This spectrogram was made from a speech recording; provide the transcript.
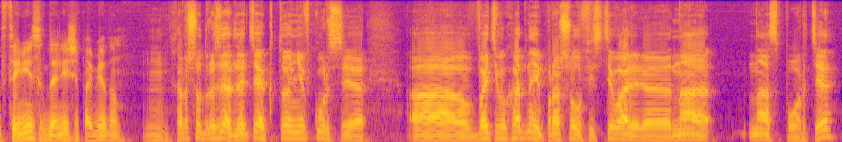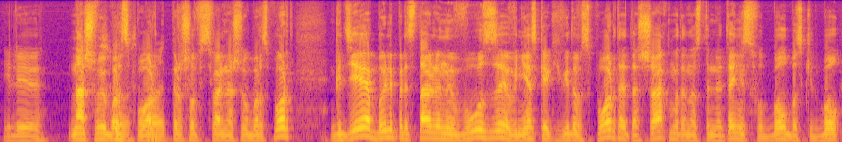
стремимся к дальнейшим победам. Хорошо, друзья, для тех, кто не в курсе, а, в эти выходные прошел фестиваль э, на, на спорте или Наш выбор спорт. спорт. Прошел фестиваль Наш выбор спорт, где были представлены вузы в нескольких видах спорта. Это шахматы, настольный теннис, футбол, баскетбол,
